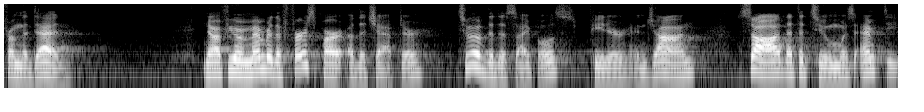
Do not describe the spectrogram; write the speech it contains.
from the dead. Now, if you remember the first part of the chapter, two of the disciples, Peter and John, saw that the tomb was empty.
